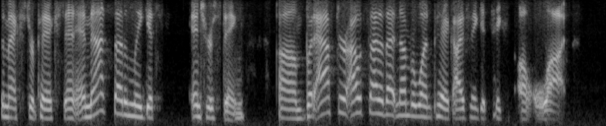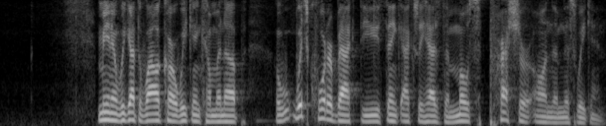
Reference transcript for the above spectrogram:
some extra picks, and, and that suddenly gets interesting. Um, but after, outside of that number one pick, I think it takes a lot. Mina, we got the wild card weekend coming up. Which quarterback do you think actually has the most pressure on them this weekend?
